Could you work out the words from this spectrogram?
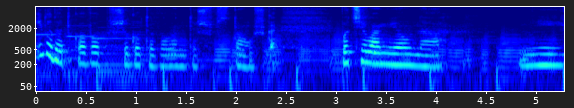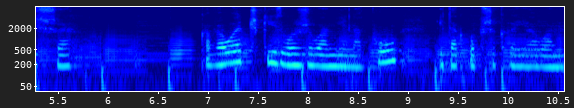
I dodatkowo przygotowałam też wstążkę. Pocięłam ją na mniejsze kawałeczki, złożyłam je na pół i tak poprzyklejałam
